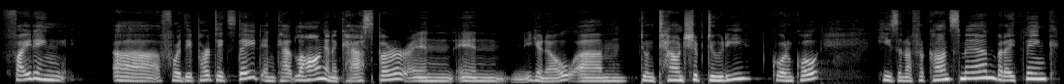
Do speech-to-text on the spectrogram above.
fighting uh, for the apartheid state in Katlehong and a Casspir in, in, you know, um, doing township duty, quote unquote. He's an Afrikaans man, but I think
